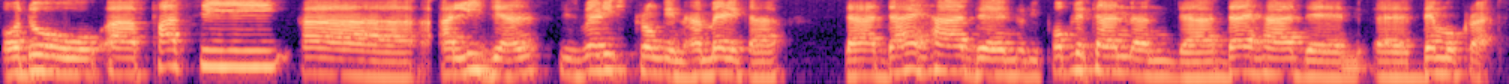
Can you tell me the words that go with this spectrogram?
Although uh, party uh, allegiance is very strong in America, the die-hard uh, Republican and uh, die-hard uh, uh, Democrat.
